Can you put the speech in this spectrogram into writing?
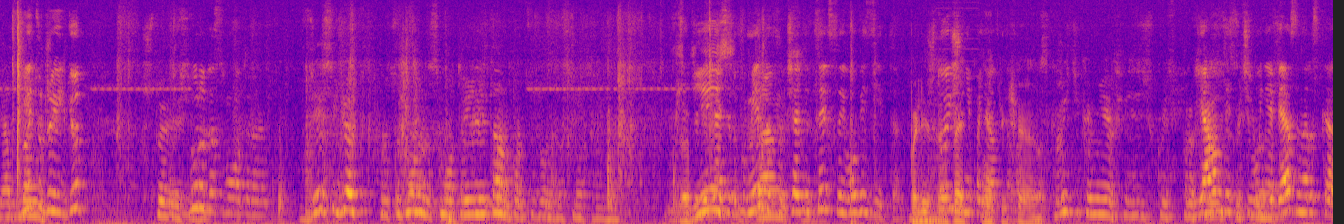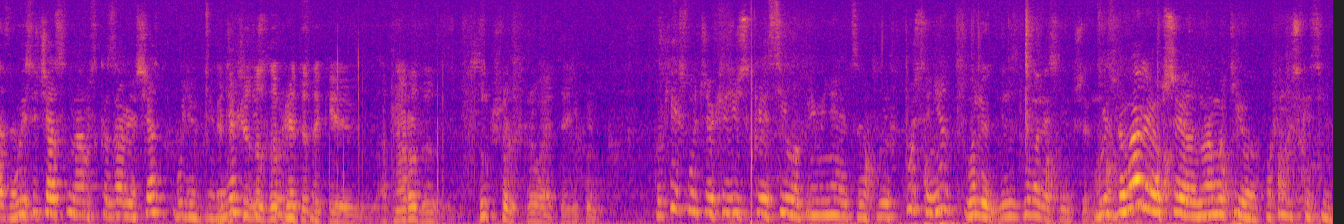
я туда здесь не- уже идет Что здесь? процедура досмотра. Здесь идет процедура досмотра или там процедура досмотра идет? Передайте документы, замечательная цель своего визита. Полиция Что еще непонятно? ко мне физическую про Я вам здесь ничего не обязана Вы рассказывать. сейчас нам сказали, сейчас будем применять. Это что за запреты такие от народа? Суд что ли скрывается? Я не понял. В каких случаях физическая сила применяется? Вы в курсе, нет? Оля, не разговаривай с ним. ли. Вы сдавали вообще нормативы по физической силе?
